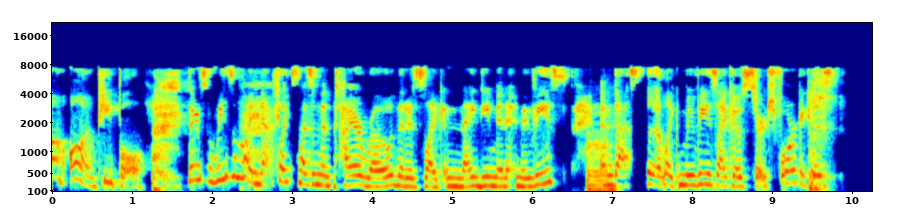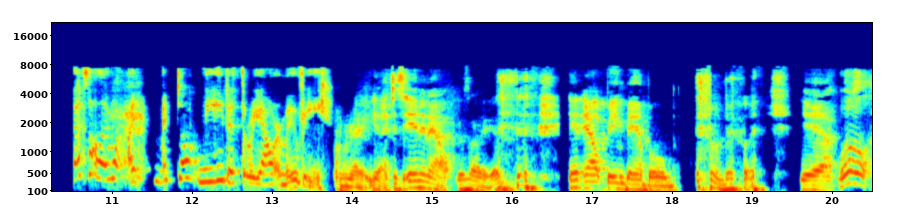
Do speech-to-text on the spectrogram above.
come on, people. There's a reason why Netflix has an entire row that is like 90 minute movies. Uh-huh. And that's the like movies I go search for because that's all I want. I, I don't need a three hour movie. Right. Yeah. Just in and out. That's all I got. in, out, bing, bam, boom. yeah. Well,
